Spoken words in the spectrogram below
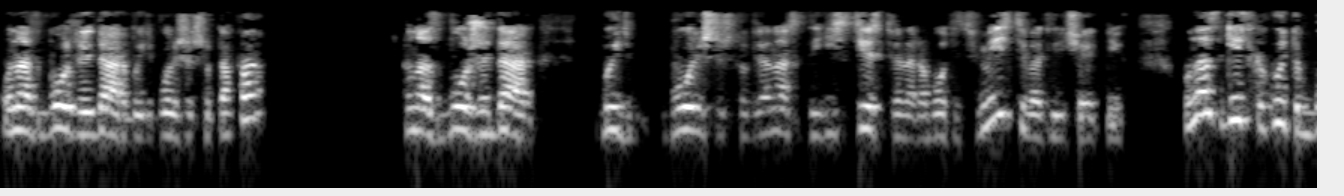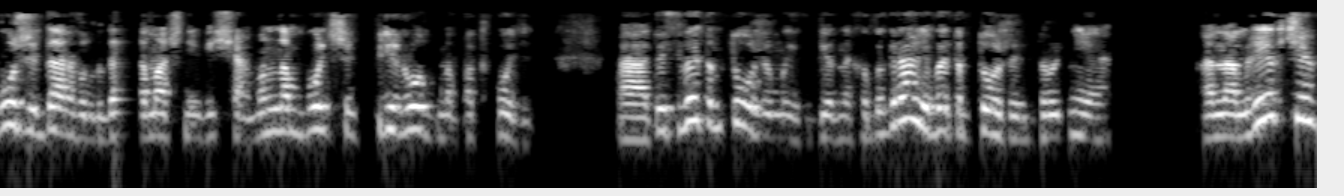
у нас Божий дар быть больше шутафа, у нас Божий дар быть больше, что для нас это естественно работать вместе, в отличие от них. У нас есть какой-то Божий дар вот к домашним вещам. Он нам больше природно подходит. А, то есть в этом тоже мы их бедных обыграли, в этом тоже труднее а нам легче.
